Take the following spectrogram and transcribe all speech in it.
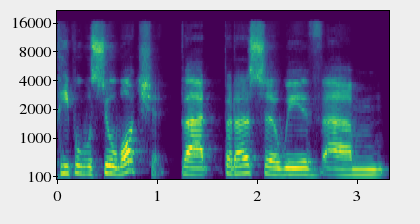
people will still watch it. But but also with um,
